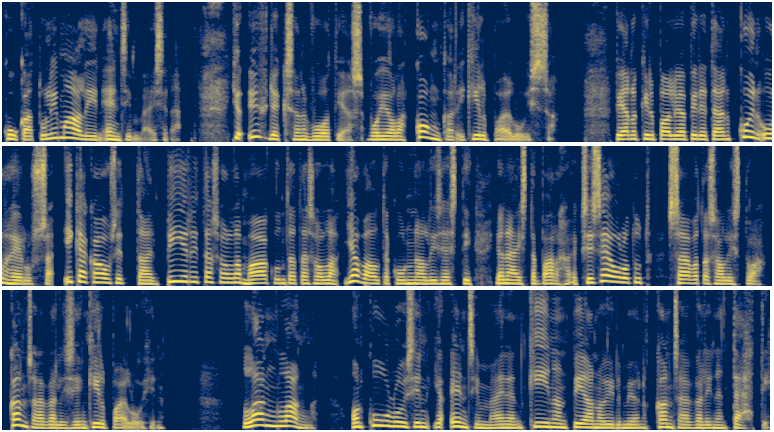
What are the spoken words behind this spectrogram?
kuka tuli maaliin ensimmäisenä. Jo yhdeksänvuotias voi olla konkari kilpailuissa. Pianokilpailuja pidetään kuin urheilussa ikäkausittain piiritasolla, maakuntatasolla ja valtakunnallisesti ja näistä parhaiksi seulotut saavat osallistua kansainvälisiin kilpailuihin. Lang Lang on kuuluisin ja ensimmäinen Kiinan pianoilmiön kansainvälinen tähti.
